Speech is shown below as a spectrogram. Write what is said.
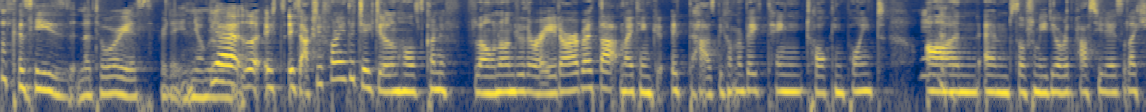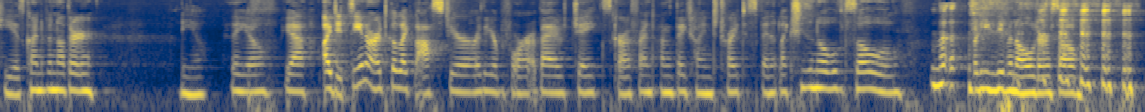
Because he's notorious for dating younger Yeah, women. it's, it's actually funny that Jake Gyllenhaal's kind of flown under the radar about that. And I think it has become a big thing, talking point Yeah. on um, social media over the past few days. That, like, he is kind of another Leo. Leo. Yeah. I did see an article like last year or the year before about Jake's girlfriend and they trying to try to spin it like she's an old soul. But he's even older, so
